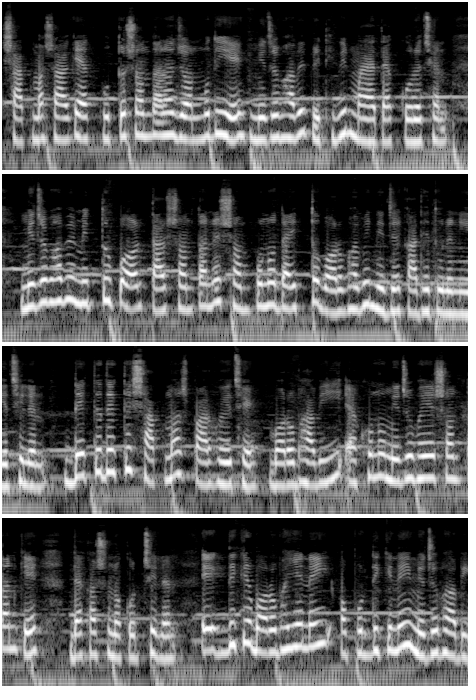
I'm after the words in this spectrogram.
সাত মাস আগে এক পুত্র সন্তানের জন্ম দিয়ে মেজ ভাবি পৃথিবীর মায়া ত্যাগ করেছেন। মেজ ভাবির মৃত্যুর পর তার সন্তানের সম্পূর্ণ দায়িত্ব বড় ভাবি নিজের কাঁধে তুলে নিয়েছিলেন দেখতে দেখতে সাত মাস পার হয়েছে। বড় ভাবি এখনও মেজ ভাইয়ের সন্তানকে দেখাশোনা করছিলেন। একদিকে বড় ভাইয়ে নেই, অপরদিকে নেই মেজ ভাবি।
